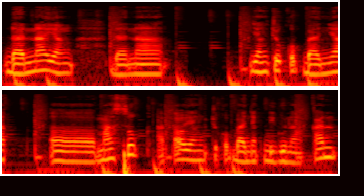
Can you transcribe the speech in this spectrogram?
dana yang dana yang cukup banyak uh, masuk atau yang cukup banyak digunakan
